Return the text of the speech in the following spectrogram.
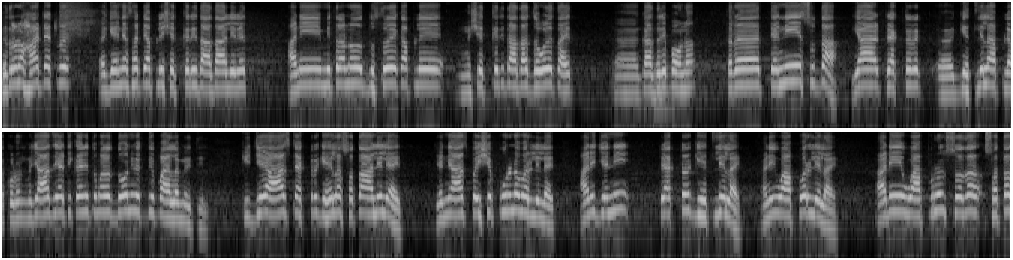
मित्रांनो हा ट्रॅक्टर घेण्यासाठी आपले शेतकरी दादा आलेले आहेत. आणि मित्रांनो दुसरं एक आपले शेतकरी दादा जवळच आहेत गाजरे पाहुणं. तर त्यांनी सुद्धा या ट्रॅक्टर घेतलेला आपल्याकडून म्हणजे आज या ठिकाणी तुम्हाला दोन व्यक्ती पाहायला मिळतील की जे आज ट्रॅक्टर घ्यायला स्वतः आलेले आहेत ज्यांनी आज पैसे पूर्ण भरलेले आहेत आणि ज्यांनी ट्रॅक्टर घेतलेला आहे आणि वापरलेला आहे. आणि वापरून स्वतः स्वतः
